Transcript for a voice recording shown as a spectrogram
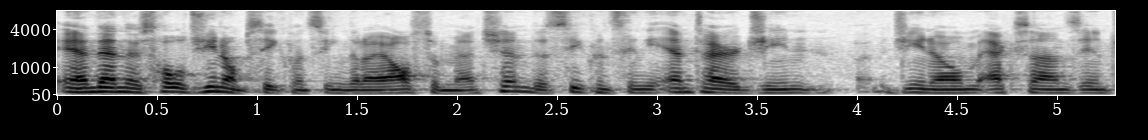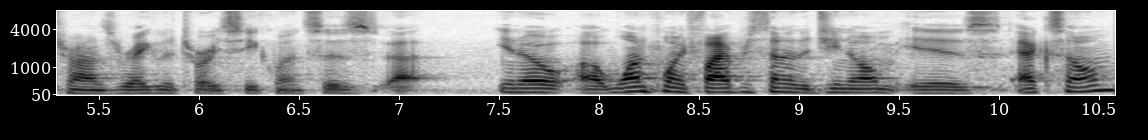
And then there's whole genome sequencing that I also mentioned, the sequencing the entire gene, genome, exons, introns, regulatory sequences. Uh, you know, 1.5% uh, of the genome is exome.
